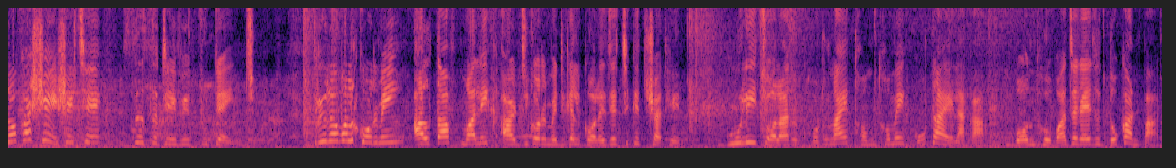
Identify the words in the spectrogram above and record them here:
প্রকাশ্যে এসেছে সিসিটিভি ফুটেজ। তৃণমূল কর্মী আলতাফ মালিক আরজিকর মেডিকেল কলেজে চিকিৎসাধীন। গুলি চলার ঘটনায় থমথমে গোটা এলাকা। বন্ধ বাজারের দোকানপাট।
